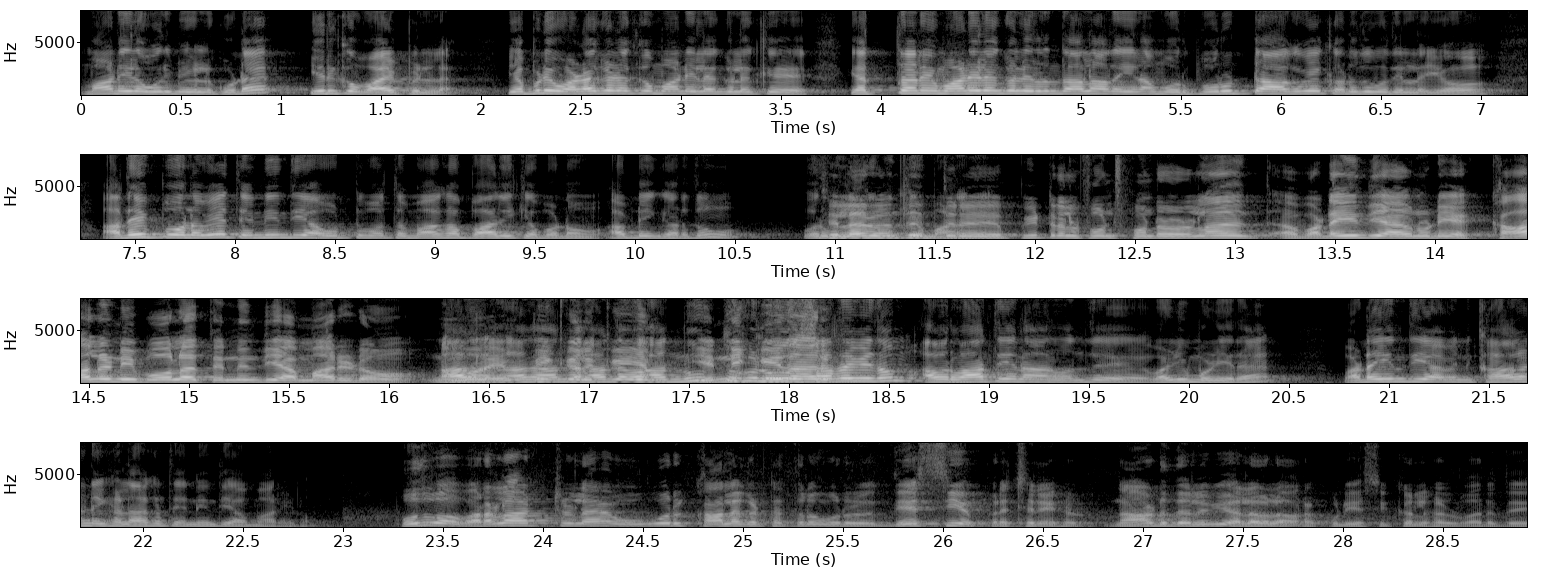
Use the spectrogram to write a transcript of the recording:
மாநில உரிமைகள் கூட இருக்க வாய்ப்பில்லை. எப்படி வடகிழக்கு மாநிலங்களுக்கு எத்தனை மாநிலங்கள் இருந்தாலும் அதை நாம் ஒரு பொருட்டாகவே கருதுவதில்லையோ அதே போலவே தென்னிந்தியா ஒட்டுமொத்தமாக பாதிக்கப்படும் அப்படிங்கிறதும் ஒரு சிலர் வந்து. திரு பீட்டர் அல்போன்ஸ் போன்றவர்கள்லாம் வட இந்தியாவினுடைய காலனி போல தென்னிந்தியா மாறிடும். சதவீதம் அவர் வார்த்தையை நான் வந்து வழிமொழிகிறேன் வட இந்தியாவின் காலனிகளாக தென்னிந்தியா மாறிடும் பொதுவா வரலாற்றுல ஒவ்வொரு காலகட்டத்திலும் ஒரு தேசிய பிரச்சனைகள் நாடு தழுவிய அளவில் வரக்கூடிய சிக்கல்கள் வருது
